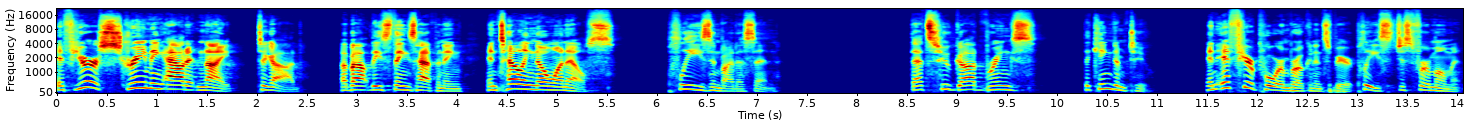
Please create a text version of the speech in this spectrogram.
If you're screaming out at night to God about these things happening and telling no one else, please invite us in. That's who God brings the kingdom to. And if you're poor and broken in spirit, please, just for a moment,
